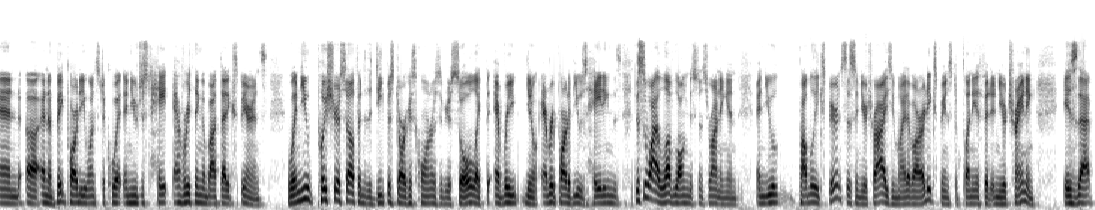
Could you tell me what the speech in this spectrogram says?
and uh, and a big part of you wants to quit and you just hate everything about that experience. When you push yourself into the deepest darkest corners of your soul like the, every you know every part of you is hating this this is why i love long distance running and and you probably experience this in your tries. You might have already experienced a plenty of it in your training is that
